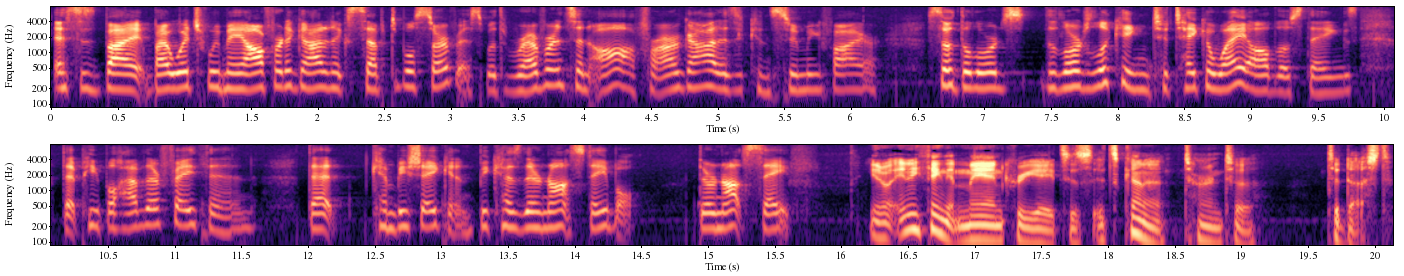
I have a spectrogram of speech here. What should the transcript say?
this is by by which we may offer to God an acceptable service with reverence and awe, for our God is a consuming fire. So the Lord's the Lord's looking to take away all those things that people have their faith in that can be shaken because they're not stable. They're not safe. You know, anything that man creates is it's gonna turn to to dust.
